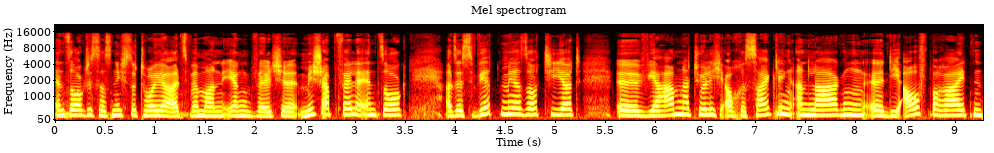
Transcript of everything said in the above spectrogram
entsorgt, ist das nicht so teuer, als wenn man irgendwelche Mischabfälle entsorgt. Also es wird mehr sortiert. Äh, wir haben natürlich auch Recyclinganlagen, äh, die aufbereiten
